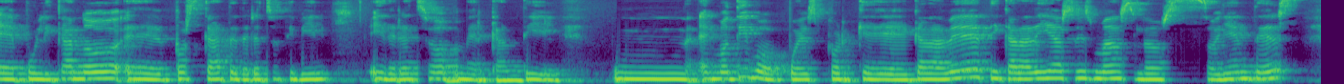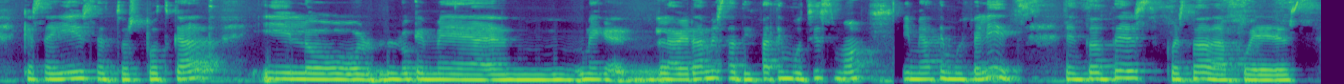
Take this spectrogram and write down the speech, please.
eh, publicando eh, postcat de Derecho Civil y Derecho Mercantil. Mm, ¿El motivo? Pues porque cada vez y cada día sois más los oyentes que seguís estos podcasts y lo, que me, la verdad me satisface muchísimo y me hace muy feliz. Entonces, pues nada, pues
